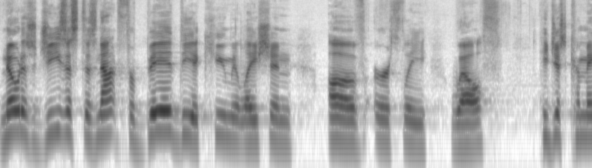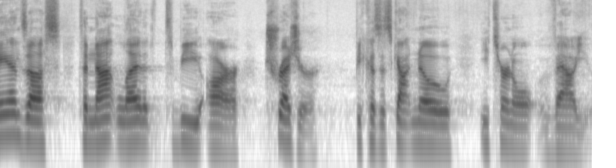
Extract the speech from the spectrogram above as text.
Notice Jesus does not forbid the accumulation of earthly wealth. He just commands us to not let it to be our treasure because it's got no eternal value.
